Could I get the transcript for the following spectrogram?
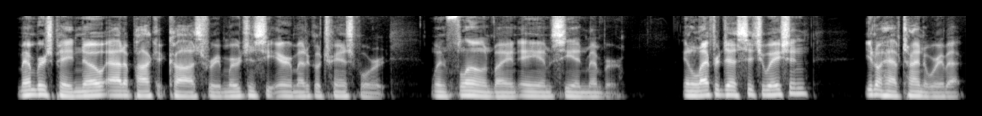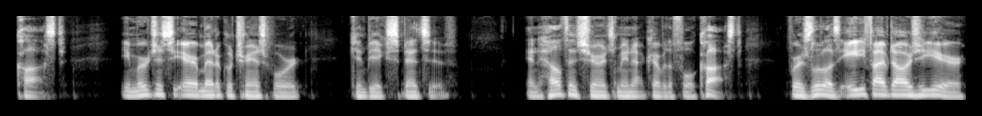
Members pay no out of pocket costs for emergency air medical transport when flown by an AMCN member. In a life or death situation, you don't have time to worry about cost. Emergency air medical transport can be expensive, and health insurance may not cover the full cost. For as little as $85 a year,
